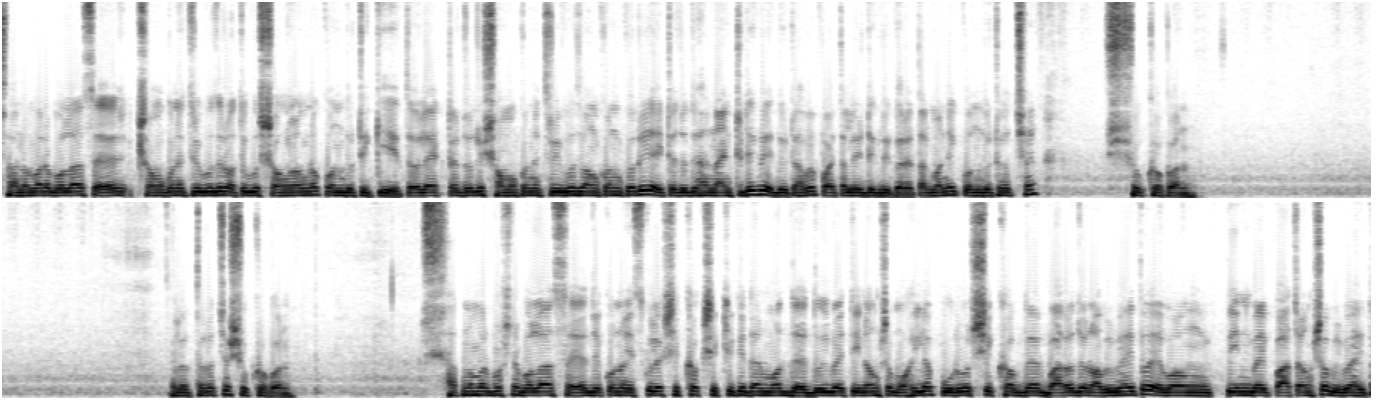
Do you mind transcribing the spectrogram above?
ছয় নম্বরে বলা আছে, সমকোণী ত্রিভুজের অতিভুজ সংলগ্ন কোণ দুটি কি? তাহলে একটা যদি সমকোণী ত্রিভুজ অঙ্কন করি এটা যদি হয় নাইনটি ডিগ্রি দুইটা হবে পঁয়তাল্লিশ ডিগ্রি করে। তার মানে কোণ দুটি হচ্ছে সূক্ষ্মকোণ। উত্তর হচ্ছে সূক্ষ্মকোণ। সাত নম্বর প্রশ্নে বলা আছে যে, কোনো স্কুলের শিক্ষক শিক্ষিকাদের মধ্যে দুই বাই তিন অংশ মহিলা, পুরুষ শিক্ষকদের বারো জন অবিবাহিত এবং তিন বাই পাঁচ অংশ বিবাহিত।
